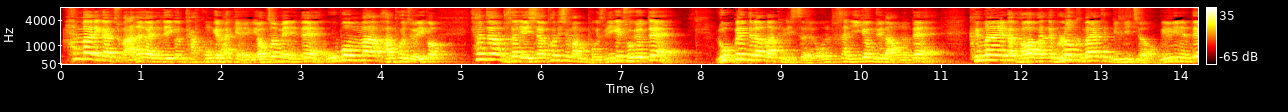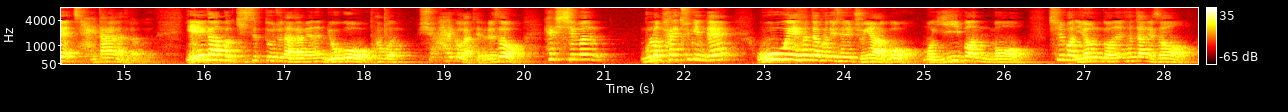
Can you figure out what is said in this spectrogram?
한 마리가 좀 안아가 있는데 이건 다 공개를 할게요. 역전맨인데 5번마 반포죠. 이거 현장 부산 예시장 컨디션만 한번 보겠습니다. 이게 조교 때 록밴드라는 마필이 있어요. 오늘 부산 이경주에 나오는데 그 말과 병합하는데 물론 그 말한테 밀리죠. 밀리는데 잘 따라가더라고요. 얘가 한번 기습도주 나가면은 요거 한번 할것 같아요. 그래서 핵심은 물론 팔이 축인데 5의 현장 컨디션이 중요하고 뭐 2번 뭐 7번 이런 거는 현장에서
